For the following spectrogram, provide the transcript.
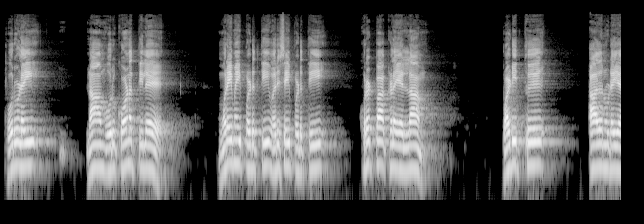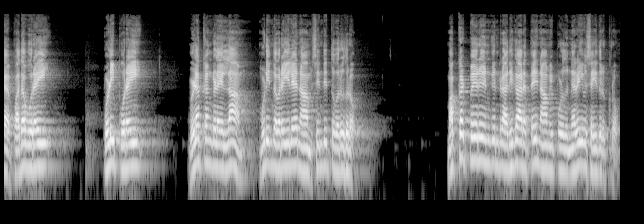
பொருளை நாம் ஒரு கோணத்திலே முறைமைப்படுத்தி வரிசைப்படுத்தி குரட்பாக்களை எல்லாம் படித்து அதனுடைய பதவுரை பொழிப்புரை விளக்கங்களை எல்லாம் முடிந்த வரையிலே நாம் சிந்தித்து வருகிறோம். மக்கட்பேறு என்கின்ற அதிகாரத்தை நாம் இப்பொழுது நிறைவு செய்திருக்கிறோம்.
